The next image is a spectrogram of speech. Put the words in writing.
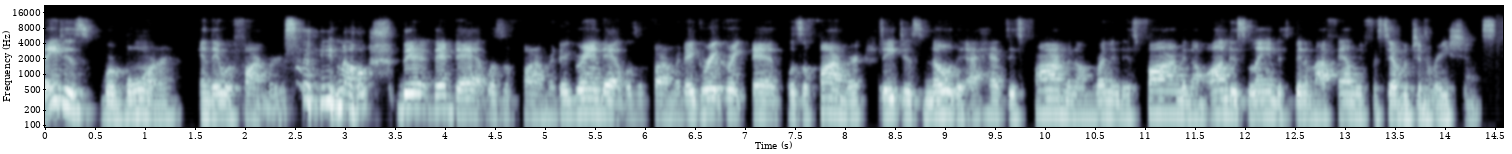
They just were born and they were farmers. you know, their their dad was a farmer, their granddad was a farmer, their great great dad was a farmer. They just know that I have this farm and I'm running this farm and I'm on this land that's been in my family for several generations.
